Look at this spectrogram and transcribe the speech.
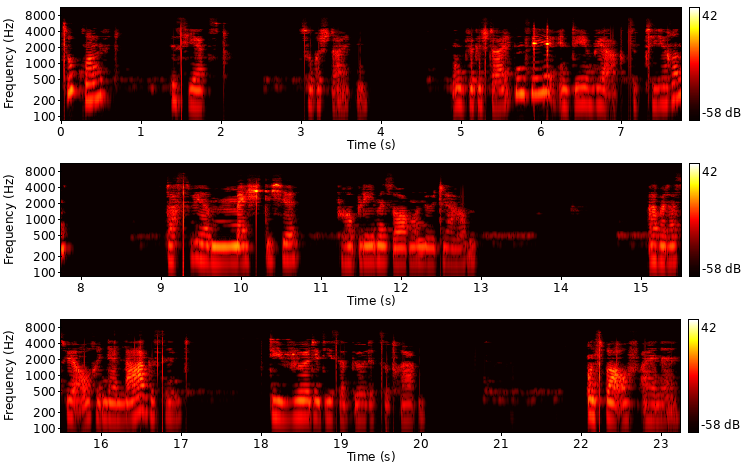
Zukunft ist jetzt zu gestalten. Und wir gestalten sie, indem wir akzeptieren, dass wir mächtige Probleme, Sorgen und Nöte haben. Aber dass wir auch in der Lage sind, die Würde dieser Bürde zu tragen. Und zwar auf eine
